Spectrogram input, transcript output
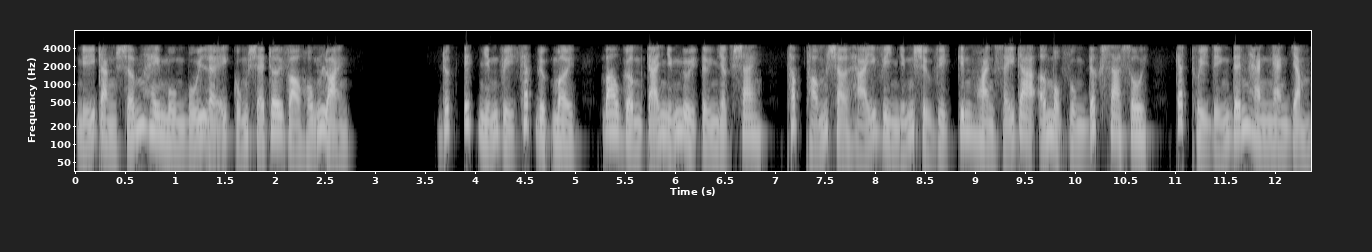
nghĩ rằng sớm hay muộn buổi lễ cũng sẽ rơi vào hỗn loạn. Rất ít những vị khách được mời, bao gồm cả những người từ Nhật sang, thấp thỏm sợ hãi vì những sự việc kinh hoàng xảy ra ở một vùng đất xa xôi, cách Thụy Điển đến hàng ngàn dặm.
